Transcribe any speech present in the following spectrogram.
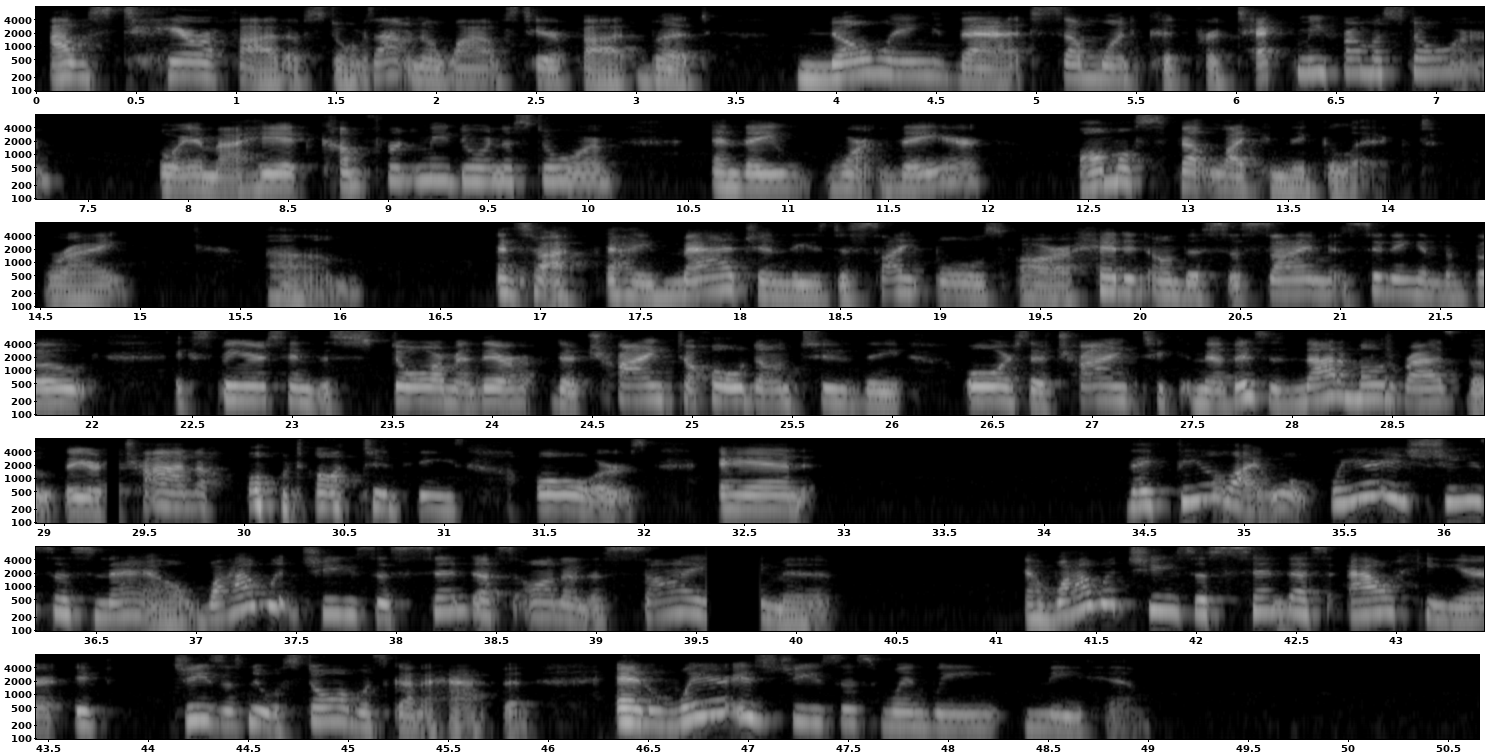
I was terrified of storms. I don't know why I was terrified, but knowing that someone could protect me from a storm or in my head comfort me during a storm and they weren't there almost felt like neglect, right? Um, and so I, I imagine these disciples are headed on this assignment, sitting in the boat, experiencing the storm, and they're they're trying to hold on to the oars. They're trying to now this is not a motorized boat. They are trying to hold on to these oars. And they feel like, well, where is Jesus now? Why would Jesus send us on an assignment? And why would Jesus send us out here if Jesus knew a storm was going to happen. And where is Jesus when we need him?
